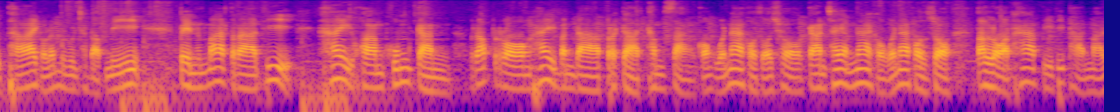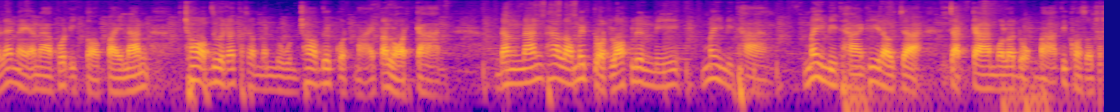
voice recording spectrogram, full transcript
สุดท้ายของรัฐธรรมนูญฉบับนี้ เป็นมาตราที่ให้ความคุ้มกัน รับรองให้บรรดาประกาศคำสั่งของหัวหน้าคอสช การใช้อำนาจของหัวหน้าคอสช ตลอด 5 ปีที่ผ่านมาและในอนาคตอีกต่อไปนั้น ชอบด้วยรัฐธรรมนูญ ชอบด้วยกฎหมายตลอดกาลดังนั้นถ้าเราไม่ปลดล็อกเรื่องนี้ไม่มีทางไม่มีทางที่เราจะจัดการมรดกบาปที่คอสช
